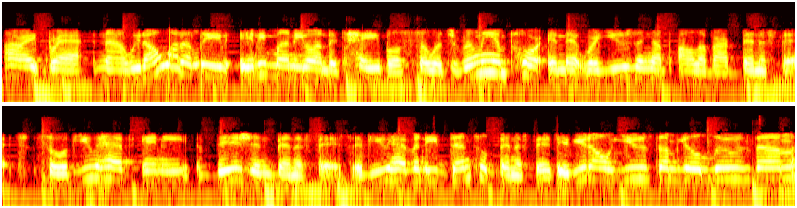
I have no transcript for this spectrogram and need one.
All right, Brat. Now, we don't want to leave any money on the table, so it's really important that we're using up all of our benefits. So if you have any vision benefits, if you have any dental benefits, if you don't use them, you'll lose them.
